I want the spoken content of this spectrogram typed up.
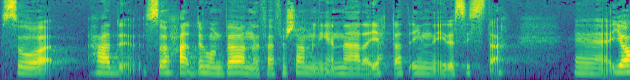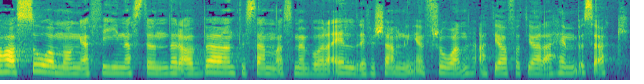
så hade, så hade hon bönen för församlingen nära hjärtat in i det sista. Eh, jag har så många fina stunder av bön tillsammans med våra äldre i församlingen från att jag har fått göra hembesök.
